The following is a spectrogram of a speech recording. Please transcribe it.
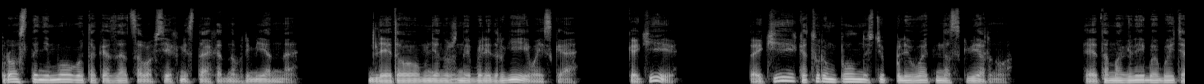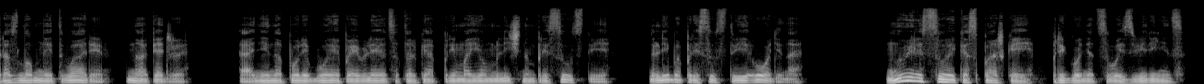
просто не могут оказаться во всех местах одновременно. Для этого мне нужны были другие войска. Какие? Такие, которым полностью плевать на скверну. Это могли бы быть разломные твари, но, опять же, они на поле боя появляются только при моем личном присутствии, либо присутствии Одина. Ну или Сойка с Пашкой пригонят свой зверинец,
